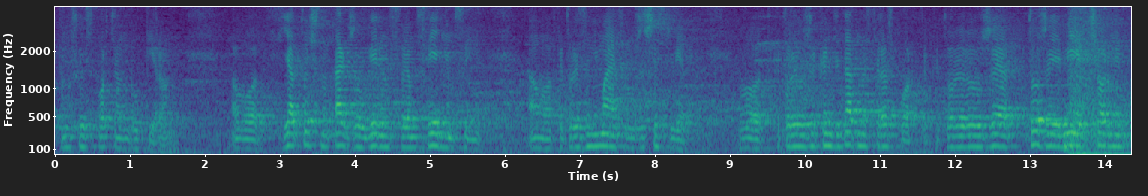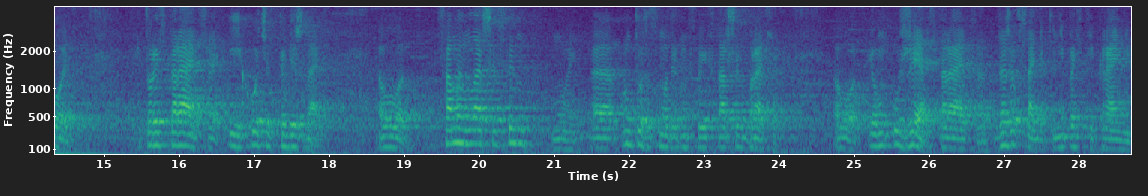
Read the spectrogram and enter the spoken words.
потому что в спорте он был первым. Вот. Я точно так же уверен в своем среднем сыне, а вот, который занимается уже 6 лет, вот, который уже кандидат в мастера спорта, который уже тоже имеет черный пояс, который старается и хочет побеждать. Вот. Самый младший сын мой, э, он тоже смотрит на своих старших братьев. Вот. И он уже старается, даже в садике, не пасти крайних.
